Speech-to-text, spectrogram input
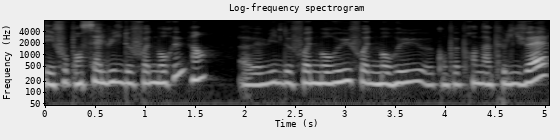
il faut penser à l'huile de foie de morue. Hein. Euh, huile de foie de morue, foie de morue qu'on peut prendre un peu l'hiver,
